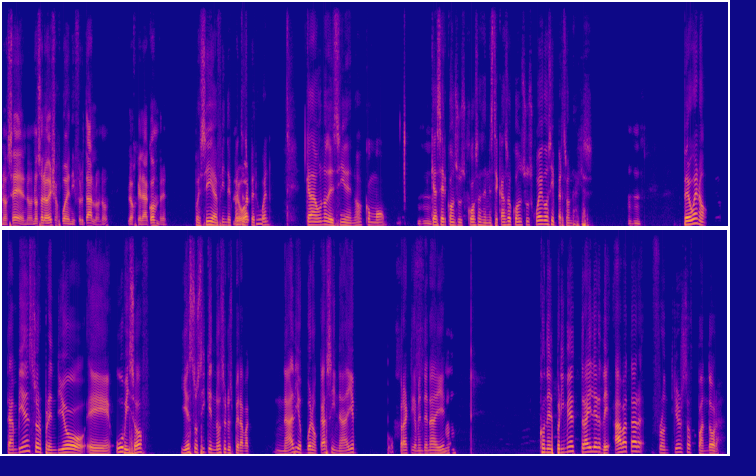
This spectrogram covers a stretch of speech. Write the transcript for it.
no sé, no, no solo ellos pueden disfrutarlo, ¿no? Los que la compren. Pues sí, a fin de cuentas, pero bueno, cada uno decide, ¿no? Cómo, qué hacer con sus cosas, en este caso con sus juegos y personajes. Pero bueno, también sorprendió eh, Ubisoft, y esto sí que no se lo esperaba nadie, bueno, casi nadie, prácticamente nadie, con el primer tráiler de Avatar Frontiers of Pandora,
